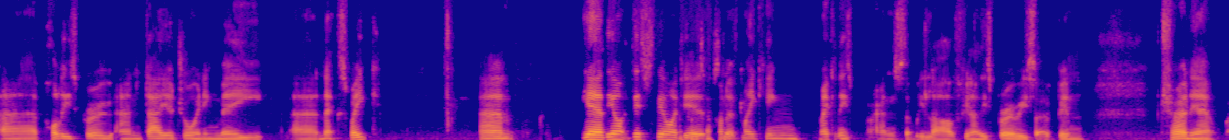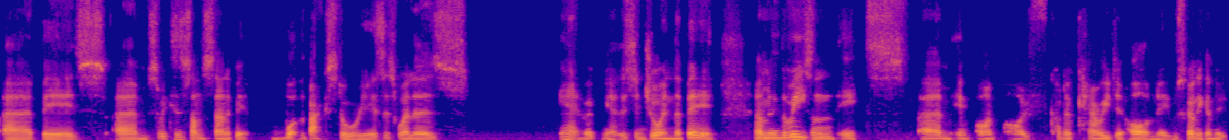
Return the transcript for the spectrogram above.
uh, Polly's Brew and Deya joining me uh, next week. Um, yeah, the this the idea Fantastic. of kind of making making these brands that we love. You know, these breweries that have been churning out uh, beers, um, so we can just understand a bit what the backstory is, as well as yeah, yeah, just enjoying the beer. I mean, the reason it's um, in, I, have kind of carried it on. It was only going to,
